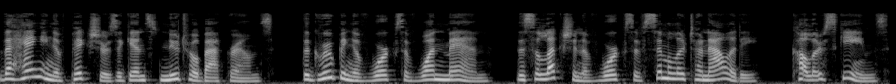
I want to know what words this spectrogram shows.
The hanging of pictures against neutral backgrounds, the grouping of works of one man, the selection of works of similar tonality, color schemes,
